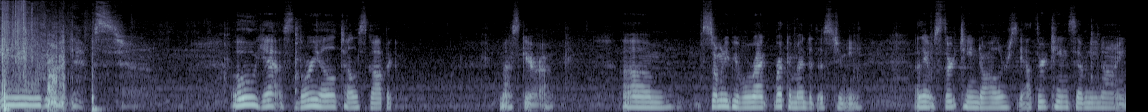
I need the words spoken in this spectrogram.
Next? Oh yes, L'Oreal Telescopic Mascara. Um, so many people rec recommended this to me. I think it was $13. Yeah, $13.79.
